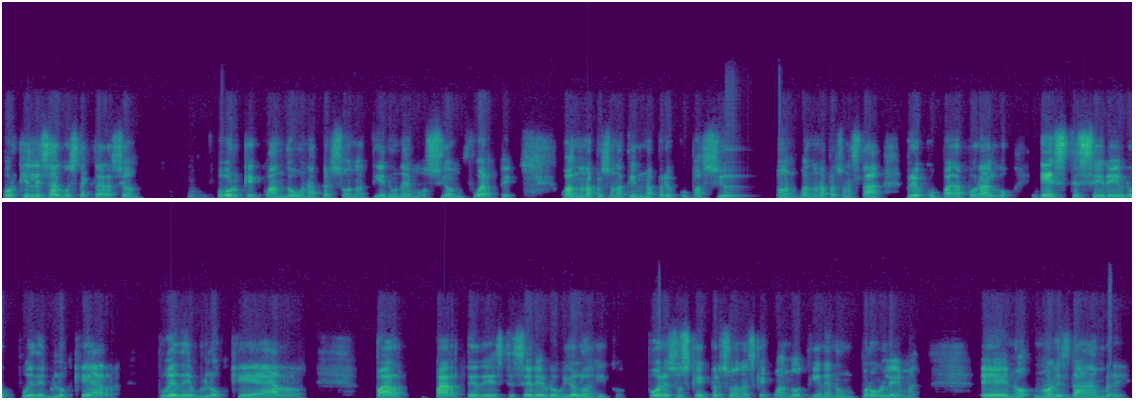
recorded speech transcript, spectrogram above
¿Por qué les hago esta aclaración? Porque cuando una persona tiene una emoción fuerte, cuando una persona tiene una preocupación, cuando una persona está preocupada por algo, este cerebro puede bloquear, puede bloquear parte de este cerebro biológico. Por eso es que hay personas que cuando tienen un problema eh, no, no, les da hambre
